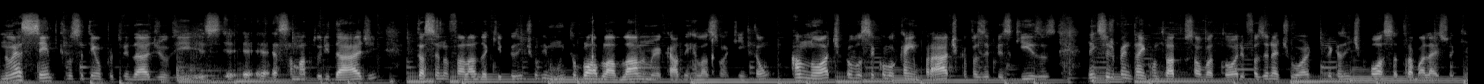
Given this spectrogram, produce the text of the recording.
não é sempre que você tem a oportunidade de ouvir esse, é, é, é, essa maturidade que está sendo falado aqui, porque a gente ouve muito blá blá blá no mercado em relação aqui. Então, anote para você colocar em prática, fazer pesquisas, nem que seja para entrar em contrato com o Salvatore, fazer network, para que a gente possa trabalhar isso aqui.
